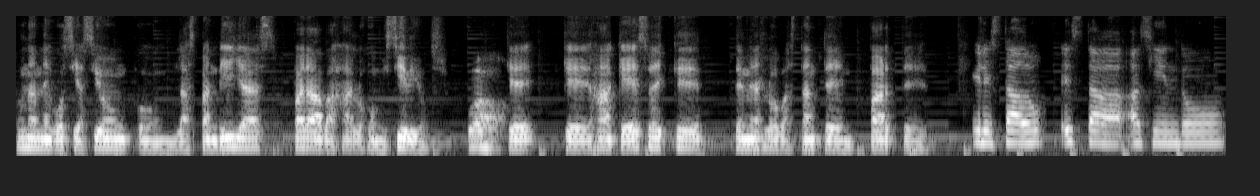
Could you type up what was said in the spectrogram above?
una negociación con las pandillas para bajar los homicidios. Wow. Que, que, ajá, que eso hay que tenerlo bastante en parte. el Estado está haciendo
